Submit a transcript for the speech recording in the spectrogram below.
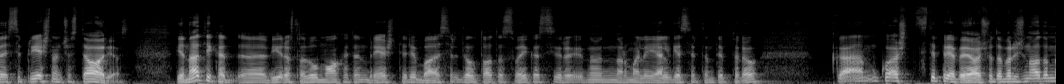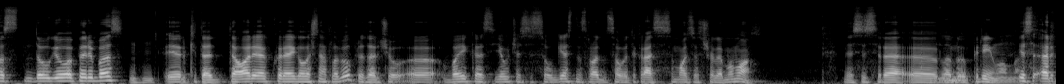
besipriešinančios teorijos. Viena tai, kad uh, vyras labiau moka ten brėžti ribas ir dėl to tas vaikas ir nu, normaliai elgesi ir ten taip toliau. Kam, kuo aš stipriai abejočiau dabar žinodamas daugiau apie ribas. Mhm. Ir kita teorija, kuriai gal aš net labiau pritarčiau, uh, vaikas jaučiasi saugesnis rodyti savo tikrasis emocijas šalia mamos. Nes jis yra... Uh, Labiau priimamas. Jis, ar,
